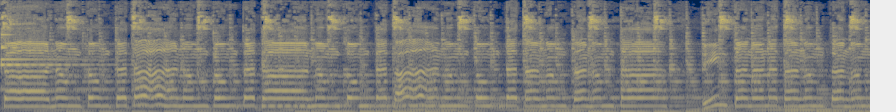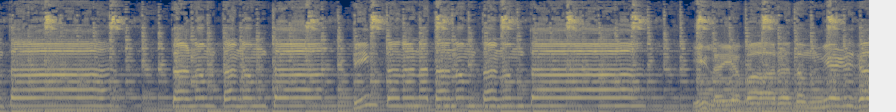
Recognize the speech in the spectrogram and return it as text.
தானம் தொம் ததானம் தொம் ததானம் தொம் ததானம் தொம் ததனம் தனம் தா தனன தனம் தனம் தா. தனம் தனம் தா. தீம் தனன தனம் தனம் தா. இளைய பாரதம் எழுக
